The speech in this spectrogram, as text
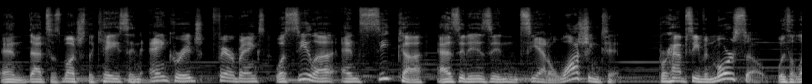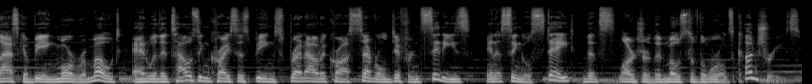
and that's as much the case in Anchorage, Fairbanks, Wasilla, and Sitka as it is in Seattle, Washington. Perhaps even more so, with Alaska being more remote and with its housing crisis being spread out across several different cities in a single state that's larger than most of the world's countries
